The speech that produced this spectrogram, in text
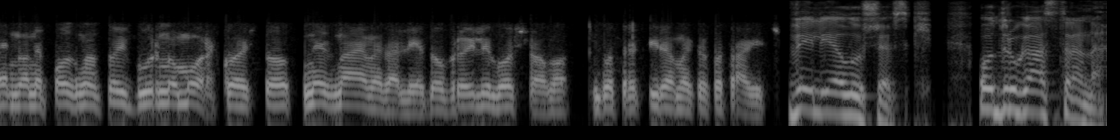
едно непознато и бурно море, кое што не знаеме дали е добро или лошо, ама го третираме како трагично. Вели Лушевски. Од друга страна,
